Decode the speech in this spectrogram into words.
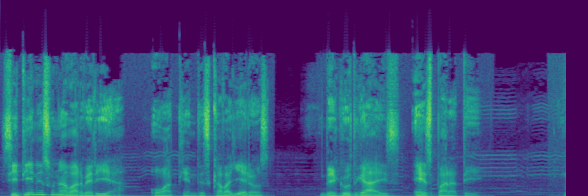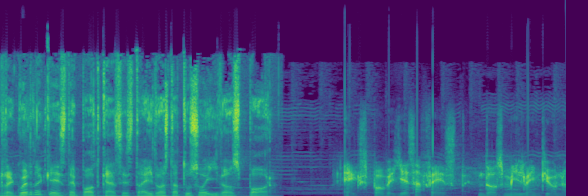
Si tienes una barbería o atiendes caballeros, The Good Guys es para ti. Recuerda que este podcast es traído hasta tus oídos por Expo Belleza Fest 2021.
